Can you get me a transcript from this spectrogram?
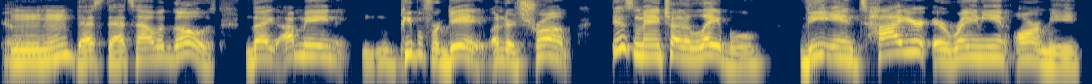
Yeah. Mm-hmm. That's that's how it goes. Like, I mean, people forget under Trump, this man tried to label the entire Iranian army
